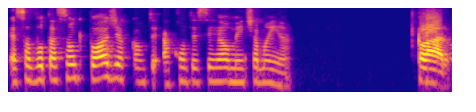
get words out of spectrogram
essa votação que pode acontecer realmente amanhã? Claro.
